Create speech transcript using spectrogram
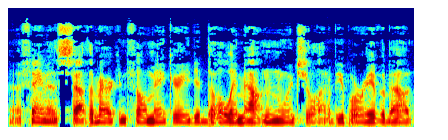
a famous South American filmmaker, he did The Holy Mountain, which a lot of people rave about.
